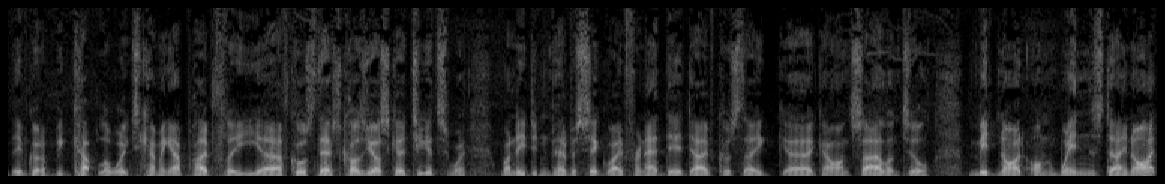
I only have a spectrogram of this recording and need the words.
they've got a big couple of weeks coming up. Hopefully, uh, of course, there's Kosciuszko tickets. One day didn't have a segue for an ad there, Dave, because they uh, go on sale until midnight on Wednesday night,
